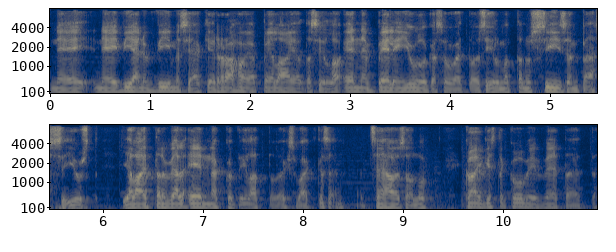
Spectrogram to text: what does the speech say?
ne ei, ne ei vienyt viimeisiäkin rahoja pelaajilta silloin ennen pelin julkaisua, että olisi ilmoittanut season passin just, ja laittanut vielä ennakkotilattavaksi vaikka sen. Että sehän olisi ollut kaikista kovin veto, että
